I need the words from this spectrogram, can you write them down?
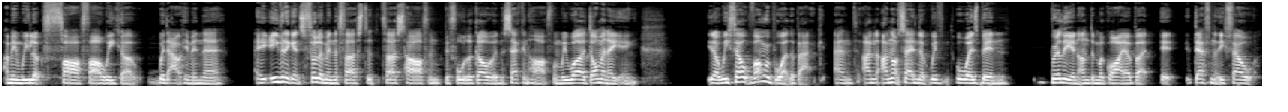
I mean, we look far, far weaker without him in there. Even against Fulham in the first first half and before the goal in the second half, when we were dominating, you know, we felt vulnerable at the back. And I'm, I'm not saying that we've always been brilliant under Maguire, but it definitely felt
